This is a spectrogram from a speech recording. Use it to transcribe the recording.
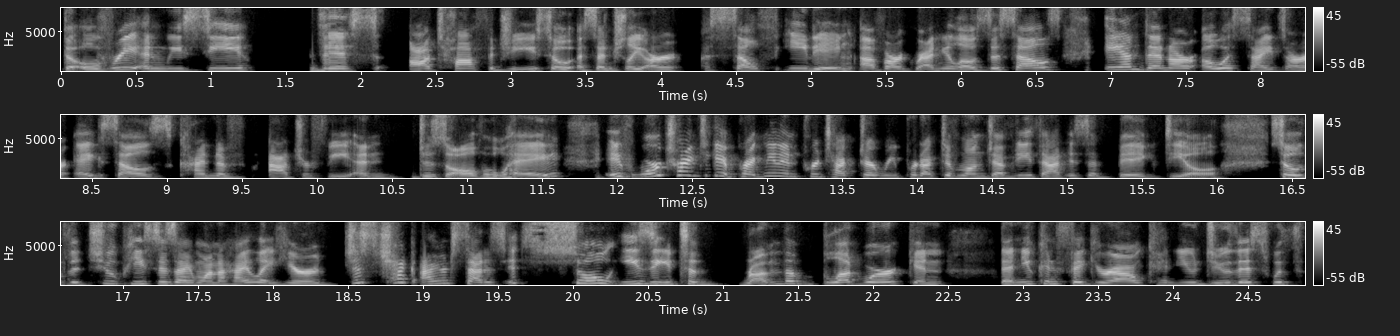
the ovary. And we see this autophagy, so essentially our self-eating of our granulosa cells, and then our oocytes, our egg cells, kind of atrophy and dissolve away. If we're trying to get pregnant and protect our reproductive longevity, that is a big deal. So the two pieces I want to highlight here, just check iron status. It's so easy to run the blood work and then you can figure out can you do this with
